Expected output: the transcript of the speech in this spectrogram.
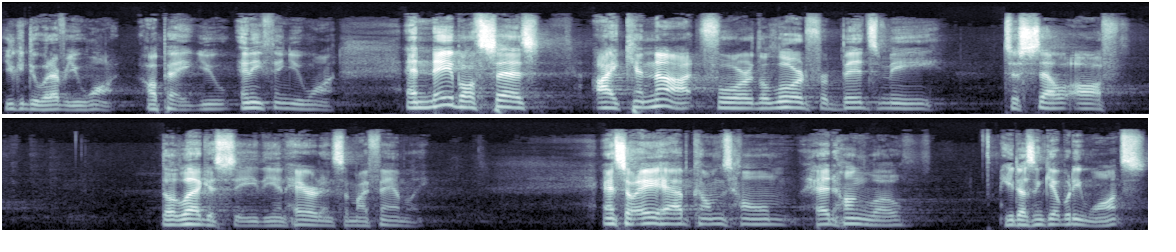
You can do whatever you want. I'll pay you anything you want. And Naboth says, I cannot, for the Lord forbids me to sell off the legacy, the inheritance of my family. And so Ahab comes home, head hung low. He doesn't get what he wants.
